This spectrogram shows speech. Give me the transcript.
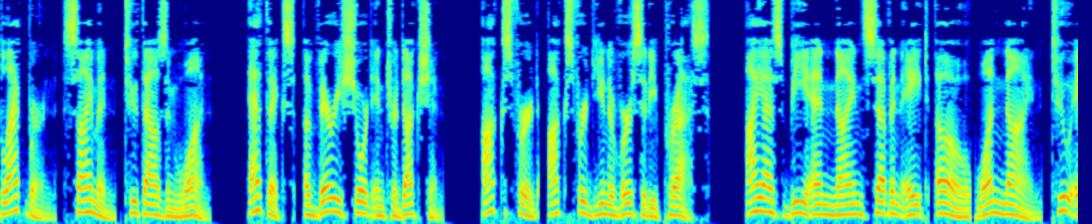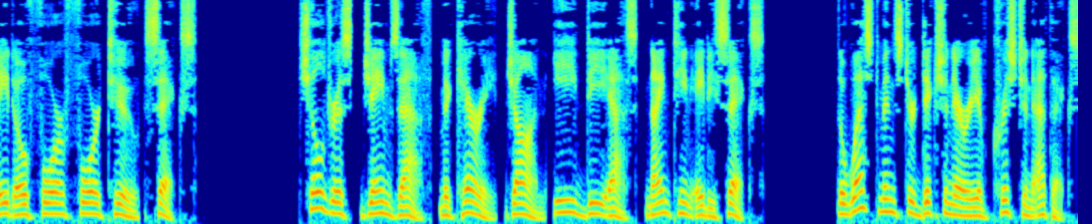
Blackburn, Simon 2001. Ethics, A Very Short Introduction. Oxford, Oxford University Press. ISBN 978-0-19-280442-6. Childress, James F., Macquarrie, John, eds. 1986. The Westminster Dictionary of Christian Ethics.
